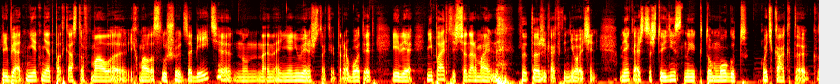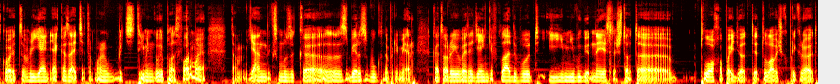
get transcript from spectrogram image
ребят, нет-нет, подкастов мало, их мало слушают, забейте, ну, я не уверен, что так это работает. Или не парьтесь, все нормально, но тоже как-то не очень. Мне кажется, что единственные, кто могут хоть как-то какое-то влияние оказать, это может быть стриминговые платформы, там Яндекс Музыка, Сберзвук, например, которые в это деньги вкладывают, и им невыгодно, если что-то плохо пойдет, эту лавочку прикроют.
